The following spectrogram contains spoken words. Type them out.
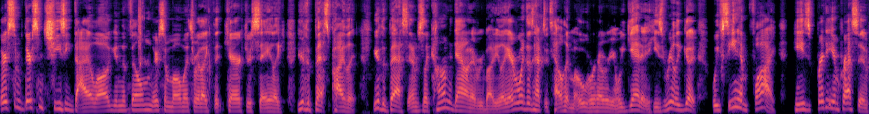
there's some there's some cheesy dialogue in the film. There's some moments where like the characters say like you're the best pilot, you're the best, and I'm just like calm down, everybody. Like everyone doesn't have to tell him over and over again. We get it. He's really good. We've seen him fly. He's pretty impressive.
